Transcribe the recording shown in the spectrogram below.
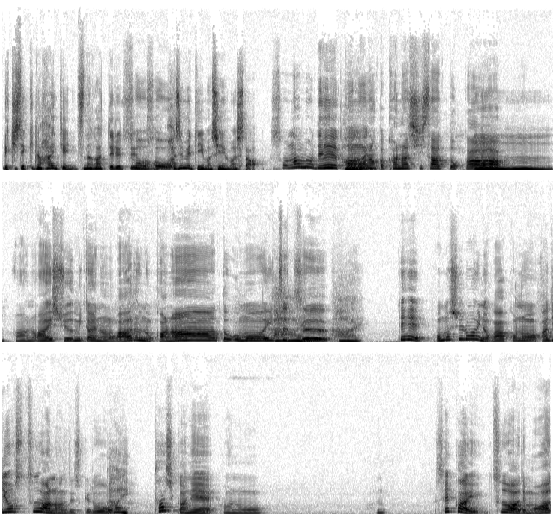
歴史的な背景につながってるっていうのを初めて今知りました。そうなのでこのなんか悲しさとか、うんうんあの哀愁みたいなのがあるのかなと思いつつ、はい。で面白いのがこの「アディオスツアー」なんですけど、はい。確かねあのん世界ツアーで回っ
